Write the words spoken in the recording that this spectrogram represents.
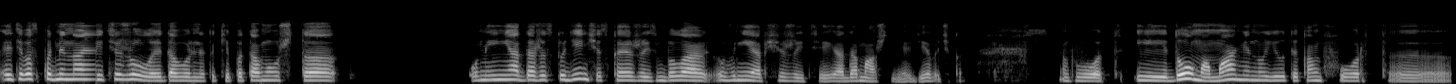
Эти воспоминания тяжелые довольно-таки, потому что у меня даже студенческая жизнь была вне общежития, я домашняя девочка. Вот. И дома мамин уют и комфорт, э,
